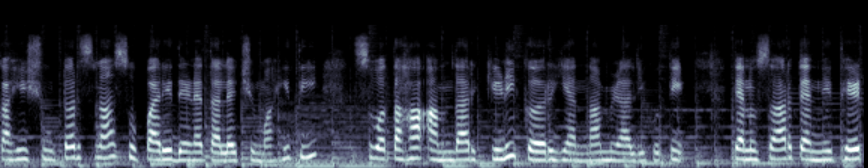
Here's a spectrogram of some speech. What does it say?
काही शूटर्सना सुपारी देण्यात आल्याची माहिती स्वतः आमदार किणीकर यांना मिळाली होती. त्यानुसार त्यांनी थेट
